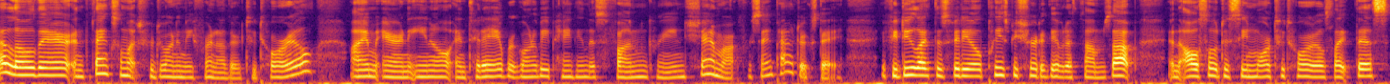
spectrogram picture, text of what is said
Hello there and thanks so much for joining me for another tutorial. I'm Erin Eno and today we're going to be painting this fun green shamrock for St. Patrick's Day. If you do like this video, please be sure to give it a thumbs up and also to see more tutorials like this,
